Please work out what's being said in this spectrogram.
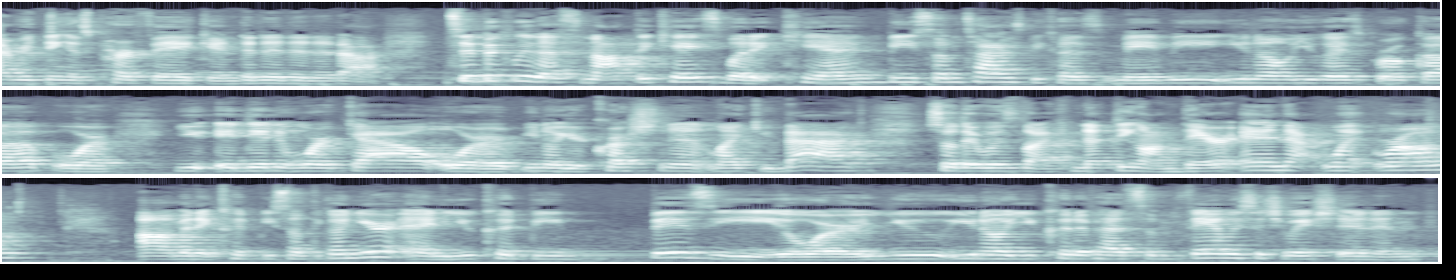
everything is perfect and da da da da da. Typically that's not the case, but it can be sometimes because maybe you know you guys broke up or you it didn't work out or you know your crush didn't like you back, so there was like nothing on their end that went wrong. Um, and it could be something on your end. You could be busy or you you know you could have had some family situation and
